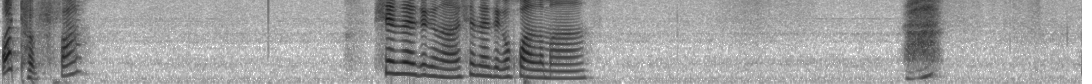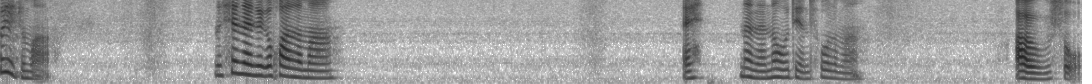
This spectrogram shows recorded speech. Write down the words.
？What the fuck？现在这个呢？现在这个换了吗？啊？为什么？那现在这个换了吗？哎，那难道我点错了吗？啊，无所。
